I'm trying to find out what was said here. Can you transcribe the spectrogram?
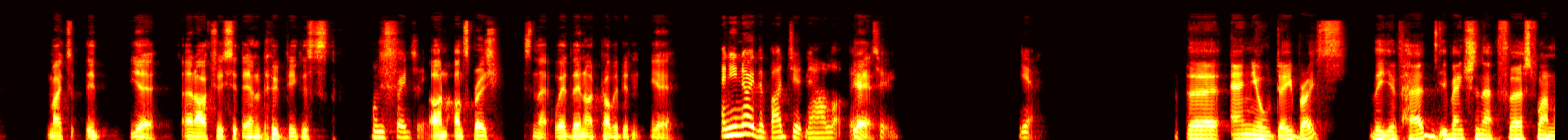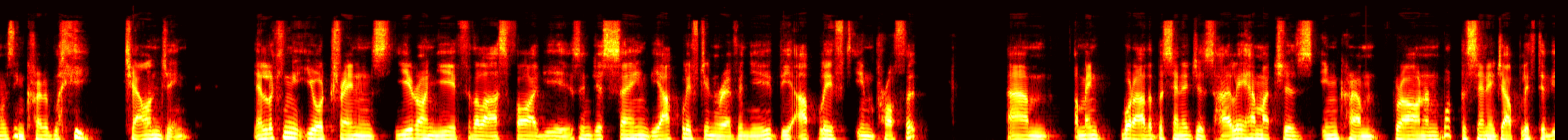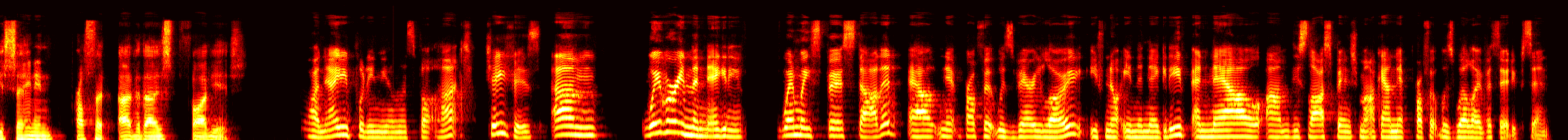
makes it. Yeah, and I actually sit down and do figures on the spreadsheet. on on spreadsheets and that. Where then I probably didn't. Yeah, And you know the budget now a lot better Yeah. too. Yeah. The annual debriefs that you've had, you mentioned that first one was incredibly challenging. Now, looking at your trends year on year for the last five years and just seeing the uplift in revenue, the uplift in profit. Um, I mean, what are the percentages, Hayley? How much has income grown and what percentage uplift have you seen in profit over those five years? Oh, now you're putting me on the spot, Hutch. Jeepers. Um, we were in the negative when we first started. Our net profit was very low, if not in the negative. And now, um, this last benchmark, our net profit was well over thirty percent.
